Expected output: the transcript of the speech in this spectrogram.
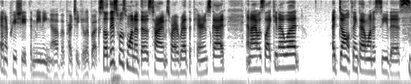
and appreciate the meaning of a particular book. So this was one of those times where I read the parents guide and I was like, you know what? I don't think I want to see this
